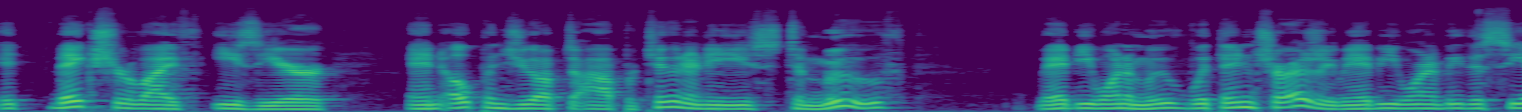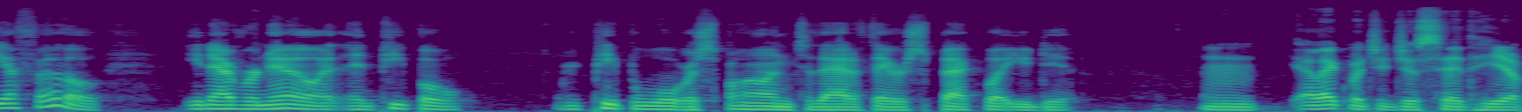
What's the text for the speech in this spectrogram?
it makes your life easier and opens you up to opportunities to move. Maybe you want to move within Treasury. Maybe you want to be the CFO. You never know, and people people will respond to that if they respect what you do. Mm. I like what you just said here,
